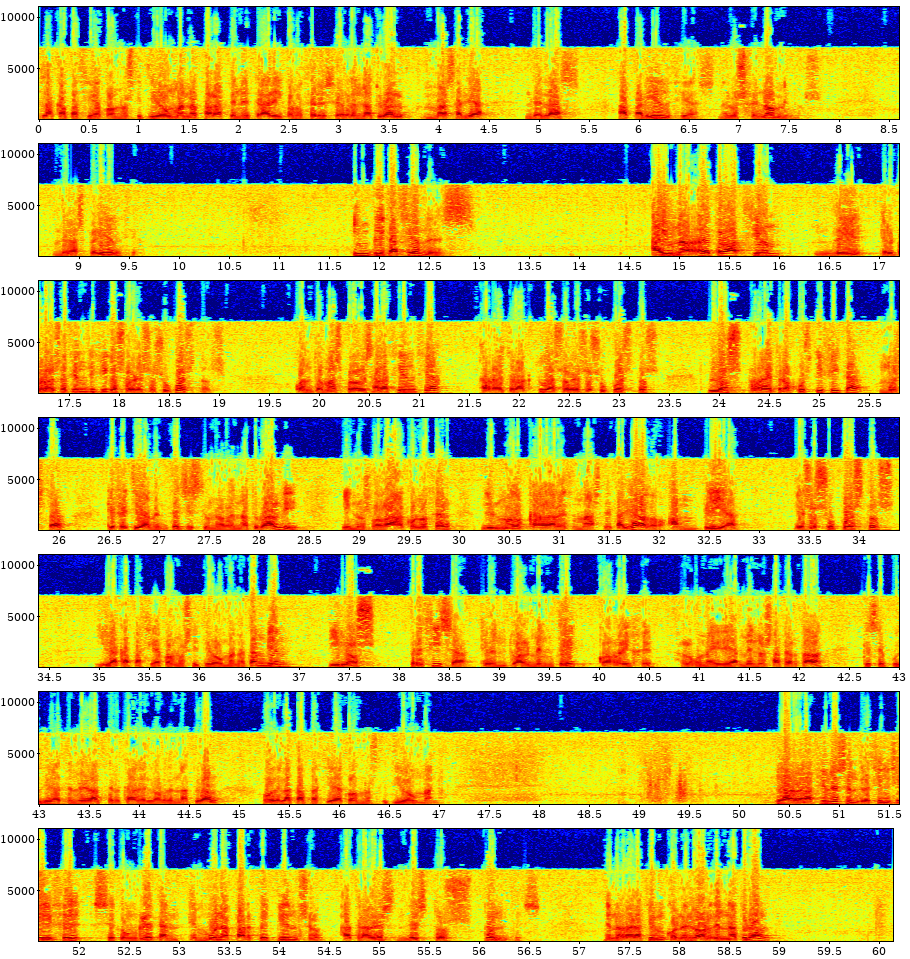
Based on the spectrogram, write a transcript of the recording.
la capacidad cognoscitiva humana para penetrar y conocer ese orden natural más allá de las apariencias, de los fenómenos, de la experiencia. Implicaciones. Hay una retroacción del progreso científico sobre esos supuestos. Cuanto más progresa la ciencia, retroactúa sobre esos supuestos, los retrojustifica, muestra que efectivamente existe un orden natural y, y nos lo da a conocer de un modo cada vez más detallado, amplía esos supuestos y la capacidad cognitiva humana también y los precisa, eventualmente corrige alguna idea menos acertada que se pudiera tener acerca del orden natural o de la capacidad cognitiva humana. Las relaciones entre ciencia y fe se concretan en buena parte, pienso, a través de estos puentes. En relación con el orden natural,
